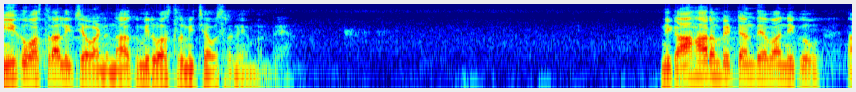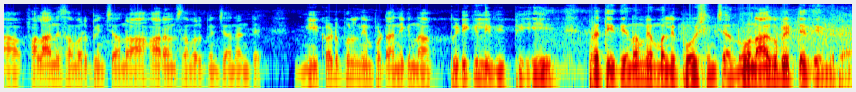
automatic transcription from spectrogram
మీకు వస్త్రాలు ఇచ్చేవాడిని నాకు మీరు వస్త్రం ఇచ్చే అవసరం ఏముంది? నీకు ఆహారం పెట్టాను దేవా నీకు ఫలాన్ని సమర్పించాను ఆహారాన్ని సమర్పించానంటే మీ కడుపులు నింపడానికి నా పిడికిలి విప్పి ప్రతి దినం మిమ్మల్ని పోషించాను. నువ్వు నాకు పెట్టేది ఏందిరా?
